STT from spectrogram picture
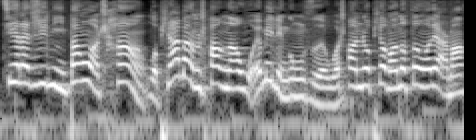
接下来这句你帮我唱，我凭啥帮你唱啊？我又没领工资，我唱完之后票房能分我点吗？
